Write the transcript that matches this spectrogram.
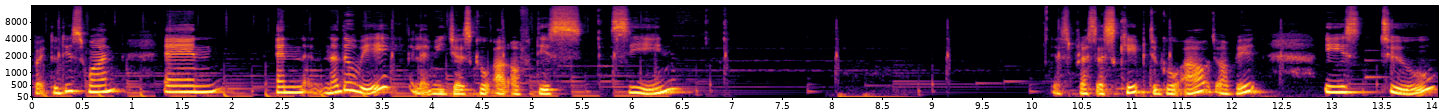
back to this one. And and another way let me just go out of this scene. Just press escape to go out of it is to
